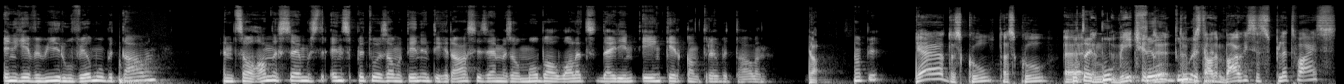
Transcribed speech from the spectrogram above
ingeven wie er hoeveel moet betalen. En het zou handig zijn, moest er in Splitwise al meteen integratie zijn met zo'n mobile wallet, dat je die in één keer kan terugbetalen. Ja. Snap je? Ja, dat is cool, dat is cool. Eh, Wat en weet je, veel de- doe, er bestaat een Belgische Splitwise.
